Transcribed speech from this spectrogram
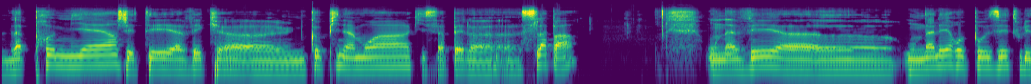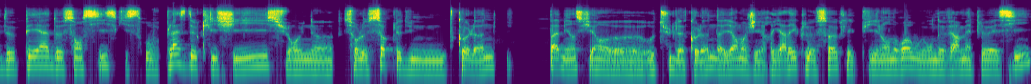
La première, j'étais avec euh, une copine à moi qui s'appelle euh, Slapa. On avait, euh, on allait reposer tous les deux PA 206 qui se trouve place de Clichy sur une, sur le socle d'une colonne pas bien ce qu'il y a au-dessus de la colonne. D'ailleurs, moi j'ai regardé que le socle et puis l'endroit où on devait remettre le SI.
